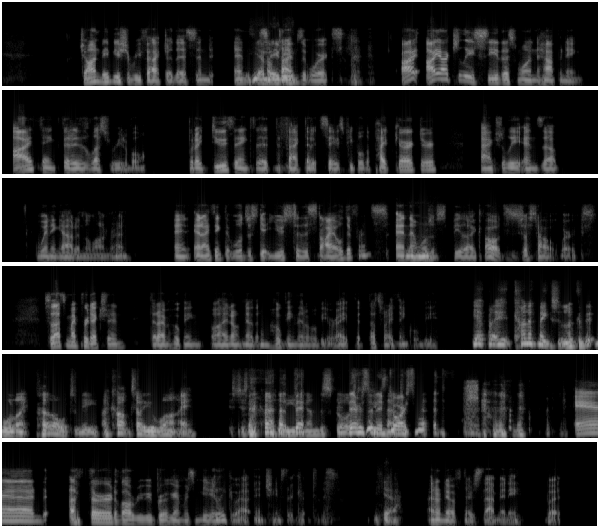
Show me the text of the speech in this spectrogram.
John, maybe you should refactor this. And and yeah, sometimes maybe. it works. I I actually see this one happening. I think that it is less readable. But I do think that the fact that it saves people the pipe character actually ends up winning out in the long run and and I think that we'll just get used to the style difference, and then mm-hmm. we'll just be like, oh, this is just how it works. So that's my prediction. that I'm hoping. Well, I don't know that I'm hoping that it will be right, but that's what I think will be. Yeah, but it kind of makes it look a bit more like Perl to me. I can't tell you why. It's just a kind of leading underscore. There's an endorsement. and a third of all Ruby programmers immediately go out and change their code to this. Yeah. I don't know if there's that many, but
